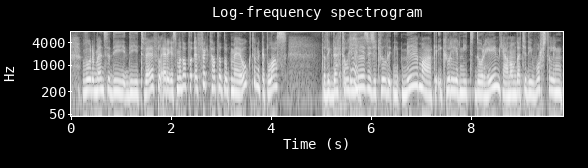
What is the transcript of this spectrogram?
voor mensen die, die twijfelen ergens. Maar dat effect had het op mij ook toen ik het las. Dat ik dacht, okay. oh jezus, ik wil dit niet meemaken. Ik wil hier niet doorheen gaan. Omdat je die worsteling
